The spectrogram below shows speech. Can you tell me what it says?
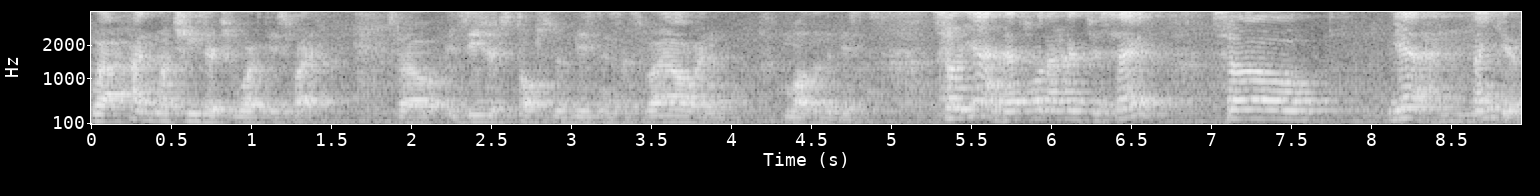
well I find it much easier to work this way. So it's easier to talk to the business as well and model the business. So yeah that's what I had to say. So yeah thank you.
